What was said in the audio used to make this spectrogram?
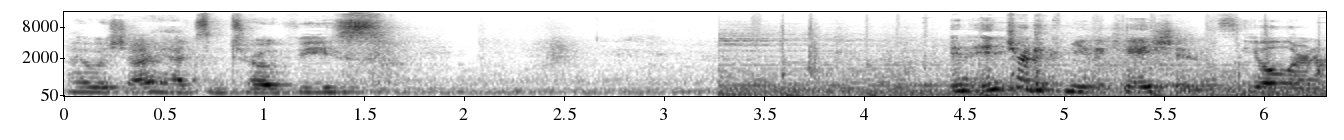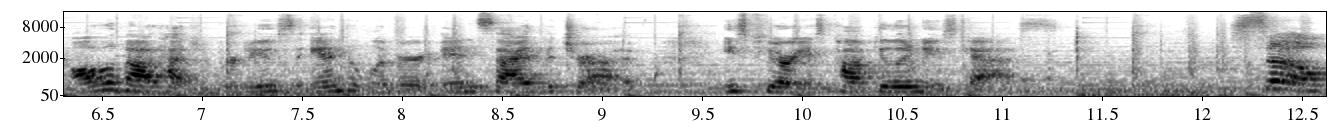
I wish I had some trophies. In Intro to Communications, you'll learn all about how to produce and deliver Inside the Tribe, East Peoria's popular newscast. So,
